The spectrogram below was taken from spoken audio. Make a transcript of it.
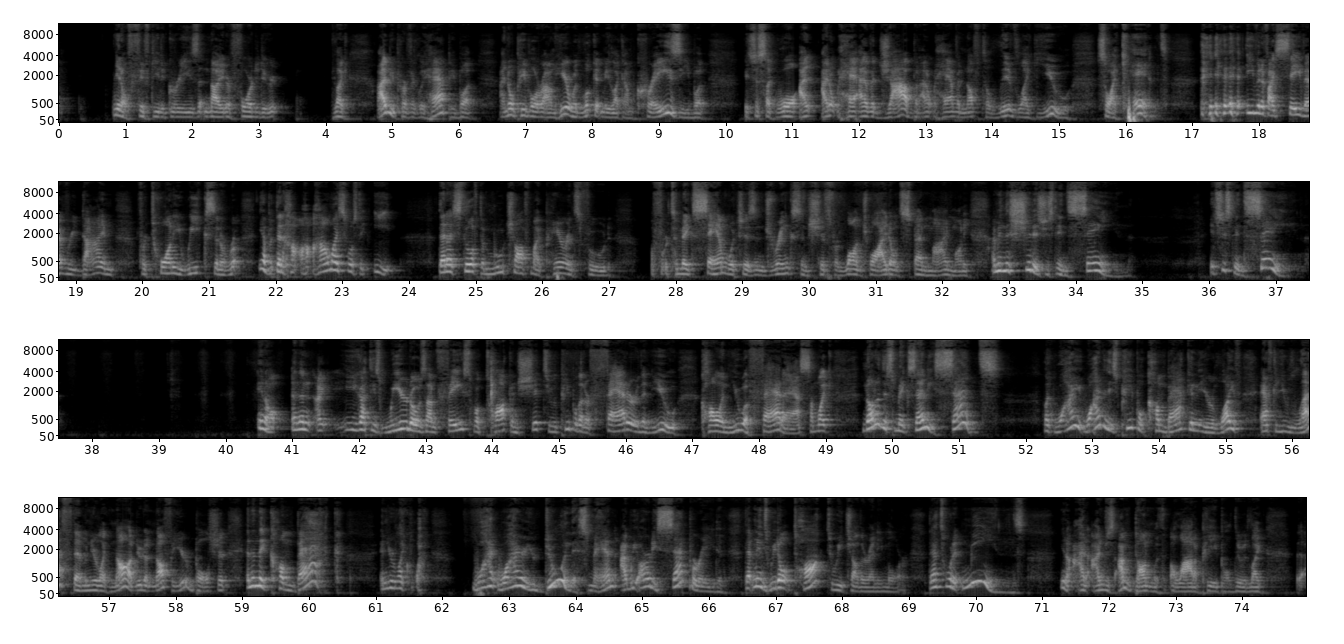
you know, fifty degrees at night or forty degree, like I'd be perfectly happy, but I know people around here would look at me like I'm crazy, but it's just like, well, I, I don't have, I have a job, but I don't have enough to live like you, so I can't. Even if I save every dime for 20 weeks in a row. Yeah, but then how, how am I supposed to eat Then I still have to mooch off my parents' food for to make sandwiches and drinks and shit for lunch while I don't spend my money. I mean, this shit is just insane. It's just insane. You know, and then I you got these weirdos on Facebook talking shit to people that are fatter than you, calling you a fat ass. I'm like, none of this makes any sense. Like, why why do these people come back into your life after you left them and you're like, nah, dude, enough of your bullshit. And then they come back. And you're like, why why are you doing this, man? I, we already separated. That means we don't talk to each other anymore. That's what it means. You know, I, I'm just I'm done with a lot of people, dude. Like,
